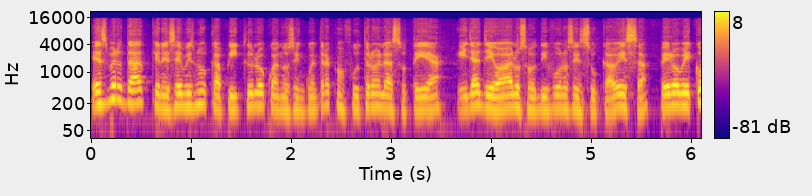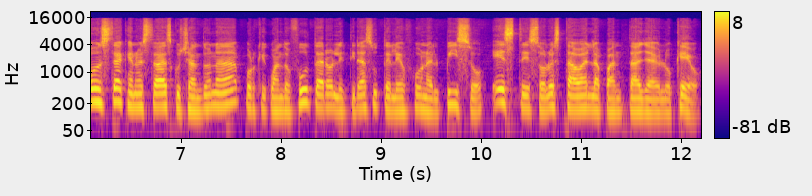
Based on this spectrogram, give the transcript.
Es verdad que en ese mismo capítulo cuando se encuentra con Futaro en la azotea, ella llevaba los audífonos en su cabeza, pero me consta que no estaba escuchando nada porque cuando Futaro le tira su teléfono al piso, este solo estaba en la pantalla de bloqueo,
